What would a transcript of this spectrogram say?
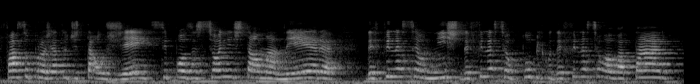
faça o projeto de tal jeito, se posicione de tal maneira, defina seu nicho, defina seu público, defina seu avatar.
